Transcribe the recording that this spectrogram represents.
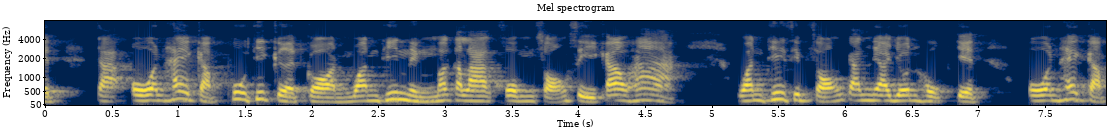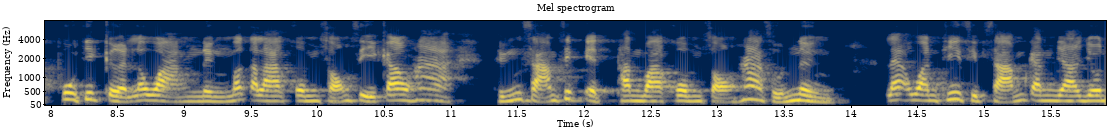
67 จะโอนให้กับผู้ที่เกิดก่อนวันที่ 1 มกราคม 2495 วันที่ 12 กันยายน 67 โอนให้กับผู้ที่เกิดระหว่าง 1 มกราคม 2495 ถึง 31 ธันวาคม 2501 และวันที่ 13 กันยายน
